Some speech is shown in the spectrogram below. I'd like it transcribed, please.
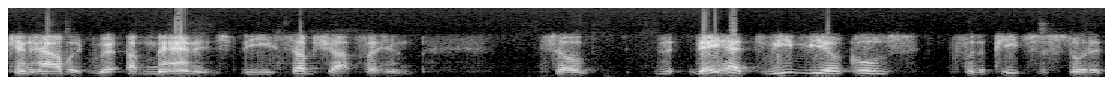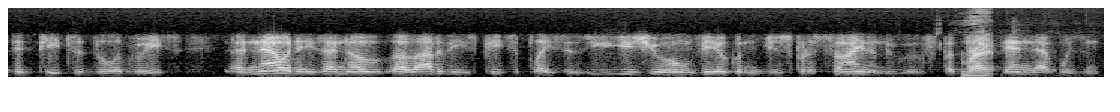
Ken Halbert uh, managed the sub shop for him. So th- they had three vehicles for the pizza store that did pizza deliveries. And nowadays, I know a lot of these pizza places you use your own vehicle and you just put a sign on the roof. But back Right. then, that wasn't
